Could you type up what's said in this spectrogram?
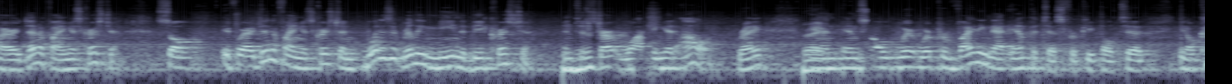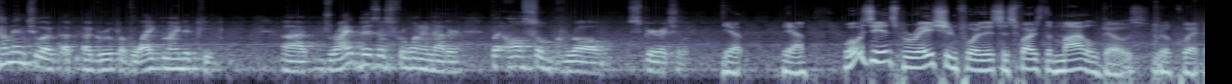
are identifying as Christian. So, if we're identifying as Christian, what does it really mean to be Christian? And mm-hmm. to start walking it out right? right? And and so we're, we're providing that impetus for people to, you know, come into a, a, a group of like-minded people, uh, drive business for one another, but also grow spiritually. Yep. Yeah. What was the inspiration for this as far as the model goes, real quick?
